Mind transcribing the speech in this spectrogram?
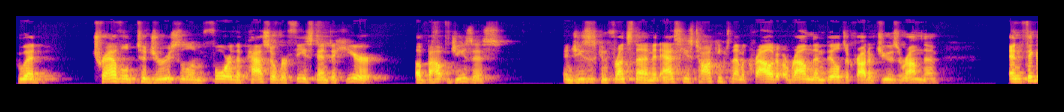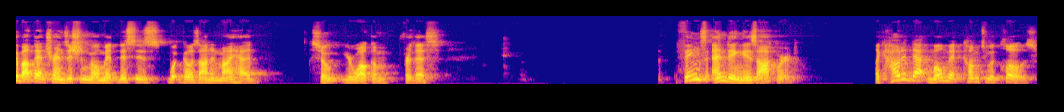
who had traveled to Jerusalem for the Passover feast and to hear about Jesus. And Jesus confronts them. And as he's talking to them, a crowd around them builds a crowd of Jews around them. And think about that transition moment. This is what goes on in my head. So you're welcome for this. Things ending is awkward. Like, how did that moment come to a close?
